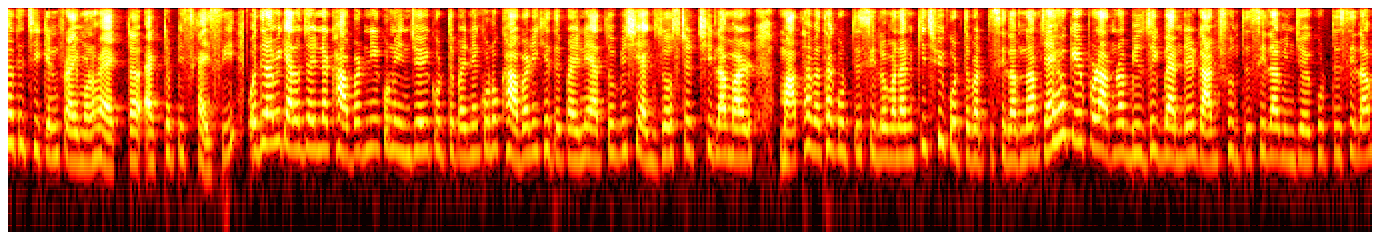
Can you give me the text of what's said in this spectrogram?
সাথে চিকেন ফ্রাই মনে হয় একটা একটা পিস খাইছি। ওদের আমি কেন জানি না, খাবার নিয়ে কোনো এনজয় করতে পারি না কোনো খাবারই খেতে পারি না এত বেশি এক্সস্টেড ছিলাম আর মাথা ব্যথা করতেছিল মানে আমি কিছুই করতে পারতেছিলাম না। যাই হোক, এরপর আমরা মিউজিক ব্যান্ডের গান শুনতেছিলাম এনজয় করতেছিলাম।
